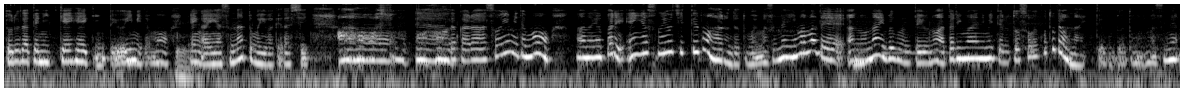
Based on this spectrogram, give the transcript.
ドル建て日経平均という意味でも、円が円安になってもいいわけだしあのえーはい、だからそういう意味でもあのやっぱり円安の余地っていうのはあるんだと思いますね。今まであのない部分っていうのは当たり前に見てるとそういうことではないっていうことだと思いますね。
